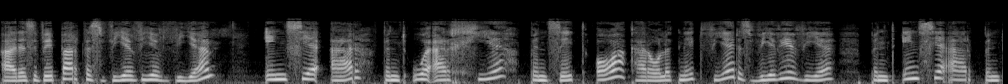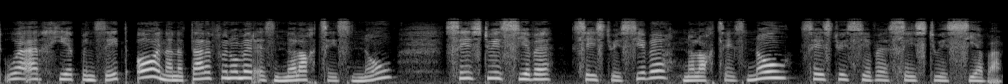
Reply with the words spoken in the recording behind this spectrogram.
Uh dis 'n webwerf is www ncr.org.za. Ek herhaal dit net weer, dis www.ncr.org.za en dan 'n telefoonnommer is 0860 627 627 0860 627 627.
